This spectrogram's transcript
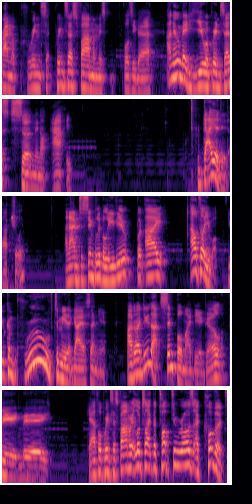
I'm a princess, princess farmer, Miss Fuzzy Bear. And who made you a princess? Certainly not I. Gaia did, actually. And I'm to simply believe you, but I... I'll tell you what. You can prove to me that Gaia sent you. How do I do that? Simple, my dear girl. Feed me. Careful, Princess Farmer. It looks like the top two rows are covered.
